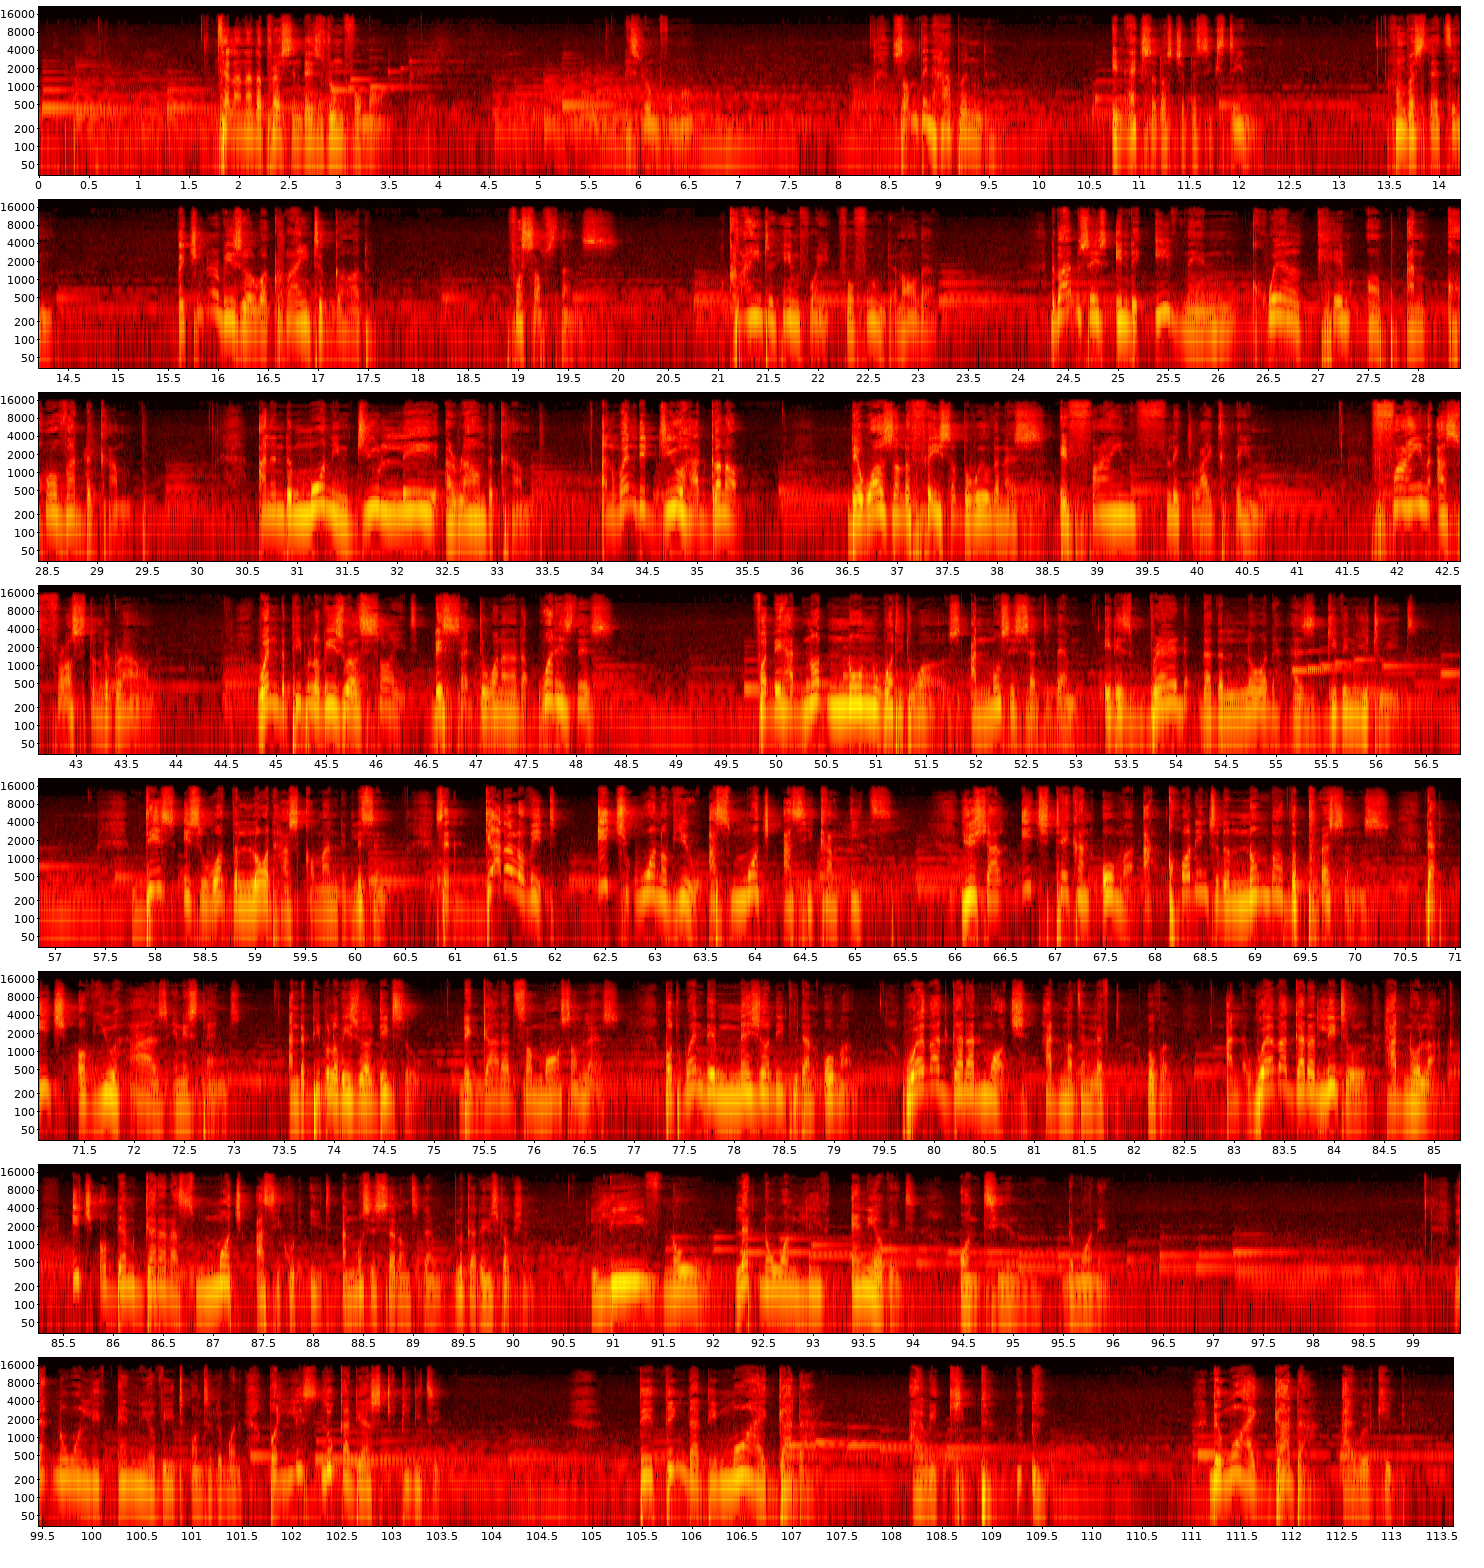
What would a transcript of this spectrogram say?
Tell another person there's room for more. There's room for more. Something happened in Exodus chapter 16, from verse 13. The children of Israel were crying to God for substance, crying to Him for, for food and all that. The Bible says, In the evening, quail came up and covered the camp. And in the morning, dew lay around the camp. And when the dew had gone up, there was on the face of the wilderness a fine flake like thing, fine as frost on the ground. When the people of Israel saw it, they said to one another, What is this? For they had not known what it was. And Moses said to them, It is bread that the Lord has given you to eat. This is what the Lord has commanded. Listen, said, gather of it, each one of you, as much as he can eat. You shall each take an omer according to the number of the persons that each of you has in his tent. And the people of Israel did so. They gathered some more, some less. But when they measured it with an omer, whoever gathered much had nothing left over. And whoever gathered little had no lack. Each of them gathered as much as he could eat. And Moses said unto them, Look at the instruction. Leave no, let no one leave any of it until the morning. Let no one leave any of it until the morning. But listen, look at their stupidity. They think that the more I gather, I will keep. the more I gather, I will keep.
